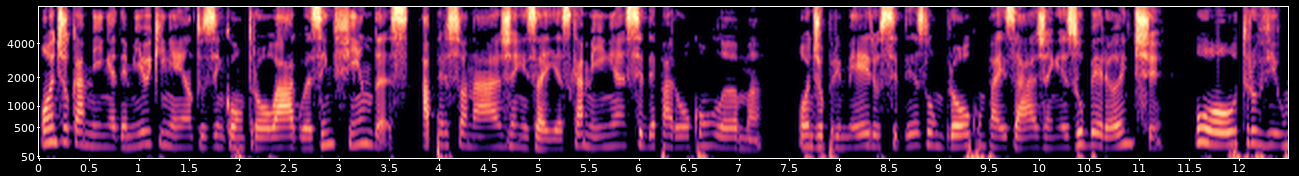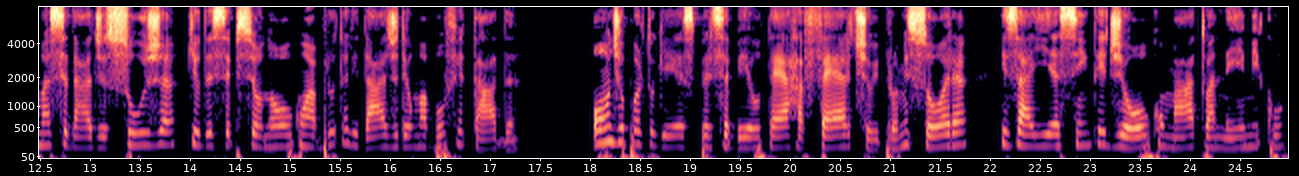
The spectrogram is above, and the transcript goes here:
Onde o Caminha de 1500 encontrou águas infindas, a personagem Isaías Caminha se deparou com lama. Onde o primeiro se deslumbrou com paisagem exuberante, o outro viu uma cidade suja que o decepcionou com a brutalidade de uma bofetada. Onde o português percebeu terra fértil e promissora, Isaías se entediou com mato anêmico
